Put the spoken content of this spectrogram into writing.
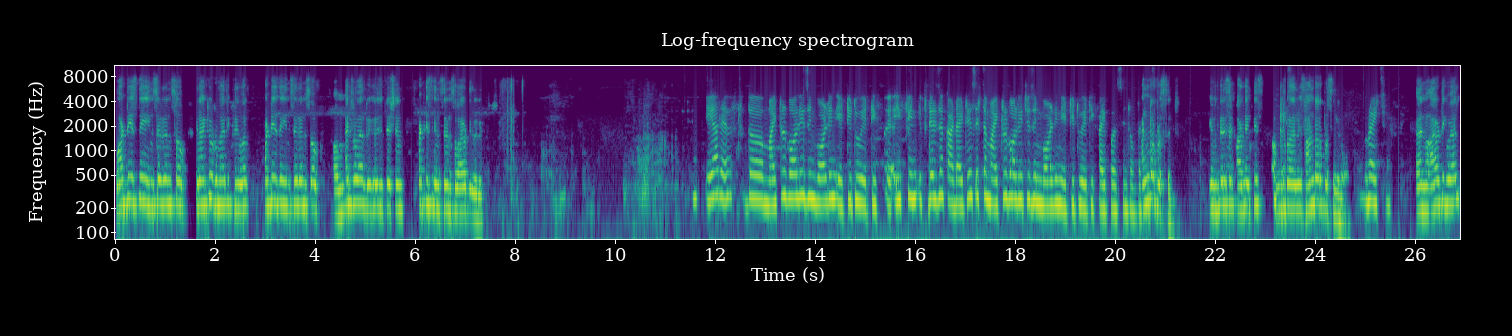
what is the incidence of, in acute rheumatic fever, what is the incidence of um, mitral regurgitation? What is the incidence of aortic regurgitation? ARF, the mitral valve is involved in 80 to 80. uh, If in if there is a carditis, it's the mitral valve which is involved in 80 to 85 percent of the. case. 100%. If there is a carditis, Okay. mitral valve is 100% involved. Right, sir. And aortic valve,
